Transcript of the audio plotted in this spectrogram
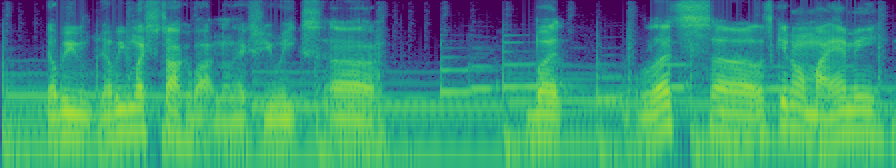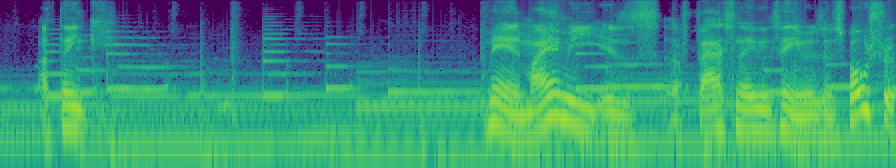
there'll be there'll be much to talk about in the next few weeks. Uh, but let's uh, let's get on Miami. I think, man, Miami is a fascinating team. Is Spoelstra?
